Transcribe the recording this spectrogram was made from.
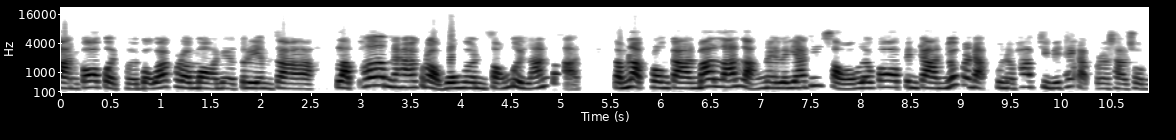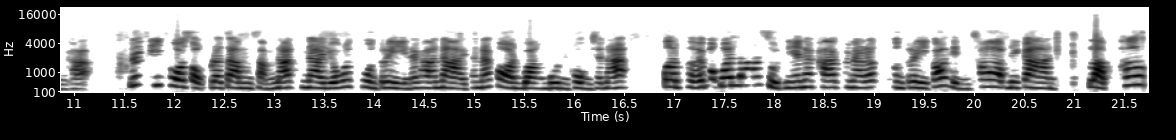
บาลก็เปิดเผยบอกว่าครมเนี่ยเตรียมจะปรับเพิ่มนะคะกรอบวงเงิน 20,000 ล้านบาทสำหรับโครงการบ้านล้านหลังในระยะที่ 2 แล้วก็เป็นการยกระดับคุณภาพชีวิตให้กับประชาชนค่ะเรื่องนี้โฆษกประจำสำนักนายกรัฐมนตรีนะคะ นายธนกรวังบุญคงชนะ เปิดเผยบอกว่าล่าสุดนี้นะคะคณะรัฐมนตรีก็เห็นชอบในการปรับเพิ่ม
